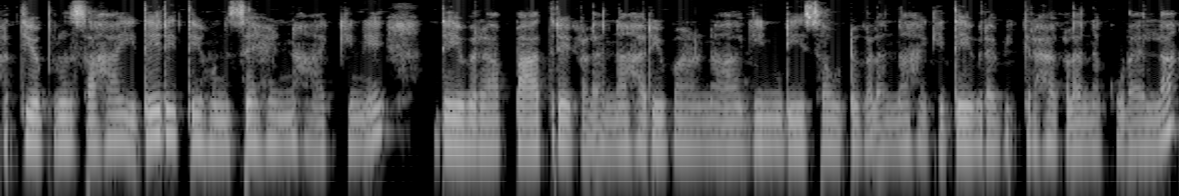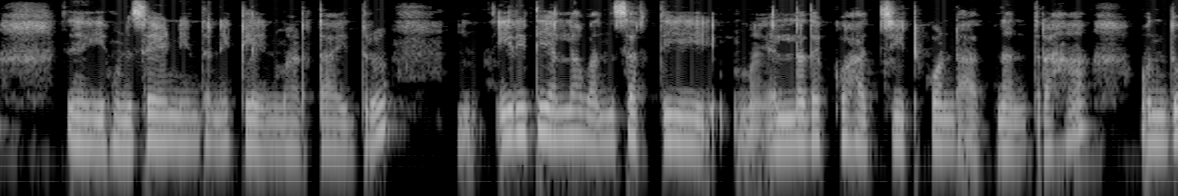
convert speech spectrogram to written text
ಪ್ರತಿಯೊಬ್ಬರು ಸಹ ಇದೇ ರೀತಿ ಹುಣಸೆ ಹಣ್ಣು ಹಾಕಿಯೇ ದೇವರ ಪಾತ್ರೆಗಳನ್ನು, ಹರಿವಾಣ, ಗಿಂಡಿ, ಸೌಟುಗಳನ್ನು ಹಾಕಿ ದೇವರ ವಿಗ್ರಹಗಳನ್ನು ಕೂಡ ಎಲ್ಲ ಈ ಹುಣಸೆ ಹಣ್ಣಿಂದನೇ ಕ್ಲೀನ್ ಮಾಡ್ತಾ ಇದ್ದರು ಈ ರೀತಿ ಎಲ್ಲ ಒಂದು ಸರ್ತಿ ಎಲ್ಲದಕ್ಕೂ ಹಚ್ಚಿ ಇಟ್ಕೊಂಡಾದ ನಂತರ ಒಂದು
